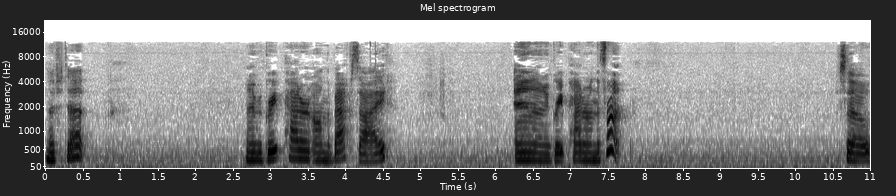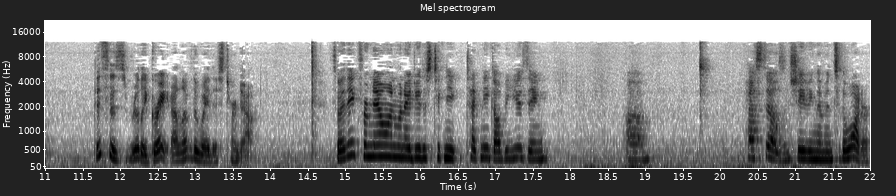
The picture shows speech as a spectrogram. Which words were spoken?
Lift up. I have a great pattern on the back side and a great pattern on the front. So this is really great. I love the way this turned out. So I think from now on when I do this technique, technique I'll be using um, pastels and shaving them into the water.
